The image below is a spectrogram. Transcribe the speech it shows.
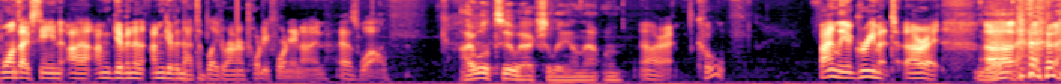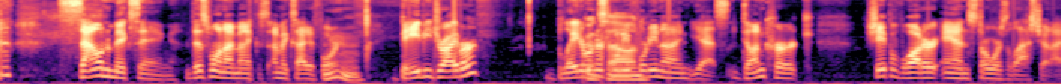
ones I've seen, I, I'm giving it. I'm giving that to Blade Runner 2049 as well. I will too, actually, on that one. All right, cool. Finally, agreement. All right. Uh, sound mixing. This one I'm ex- I'm excited for. Baby Driver, Blade Good Runner sound. 2049. Yes, Dunkirk, Shape of Water, and Star Wars: The Last Jedi.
